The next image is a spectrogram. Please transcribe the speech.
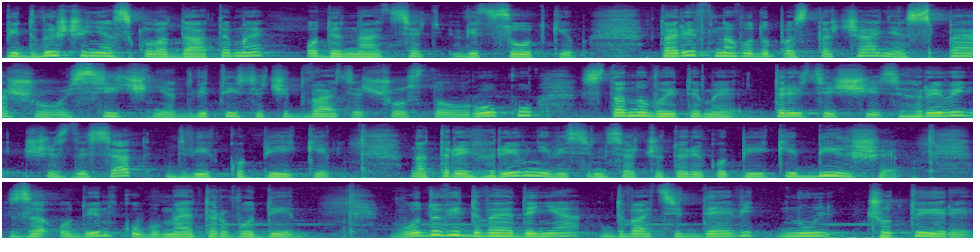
підвищення складатиме 11%. Тариф на водопостачання з 1 січня 2026 року становитиме 36 гривень 62 копійки, на 3 гривні 84 копійки більше за 1 кубометр води. Водовідведення 29,04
